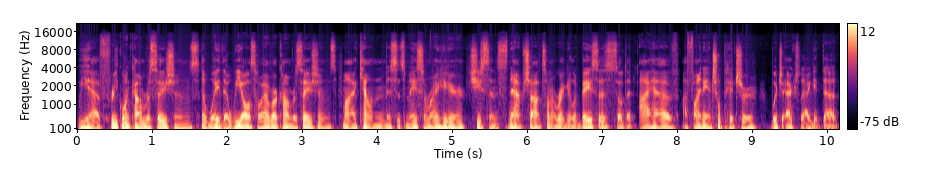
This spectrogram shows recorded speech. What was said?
We have frequent conversations. The way that we also have our conversations, my accountant, Mrs. Mason, right here, she sends snapshots on a regular basis so that I have a financial picture, which actually I get that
